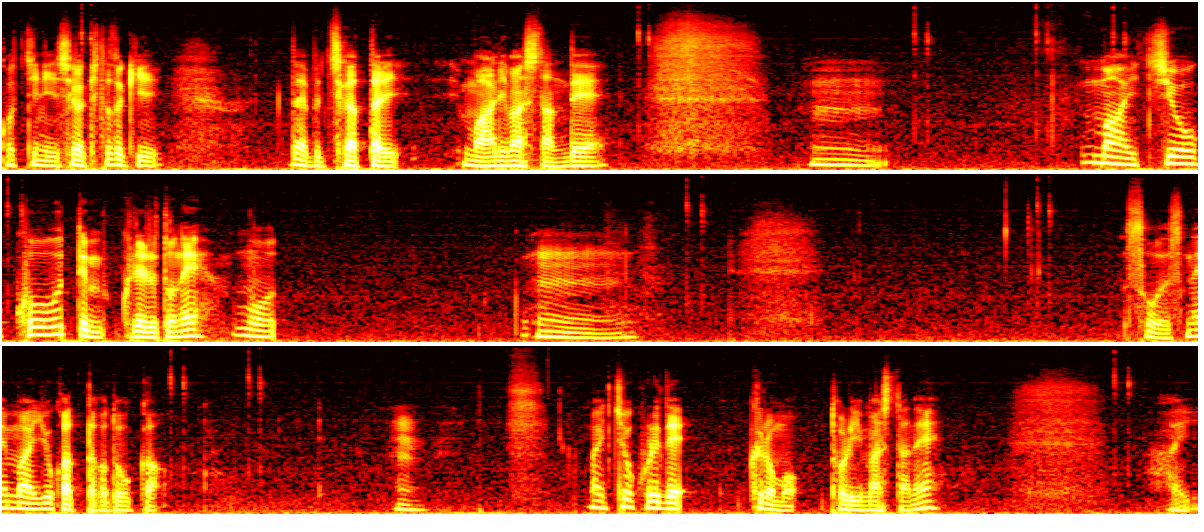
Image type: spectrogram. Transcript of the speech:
こっちに石が来た時だいぶ違ったりもありましたんで。うん。まあ一応こう打ってくれるとねもううん。そうですね。まあ良かったかどうか。うん。まあ一応これで黒も取りましたねはい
